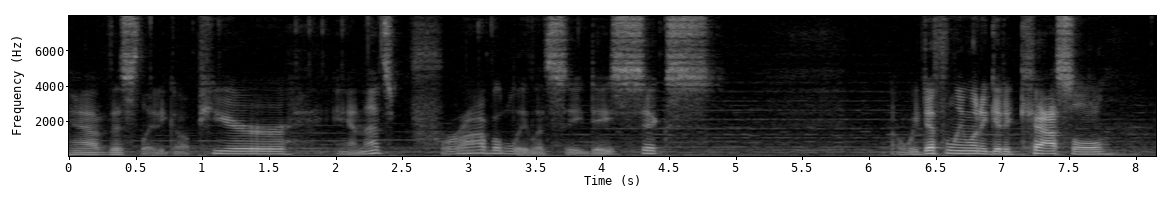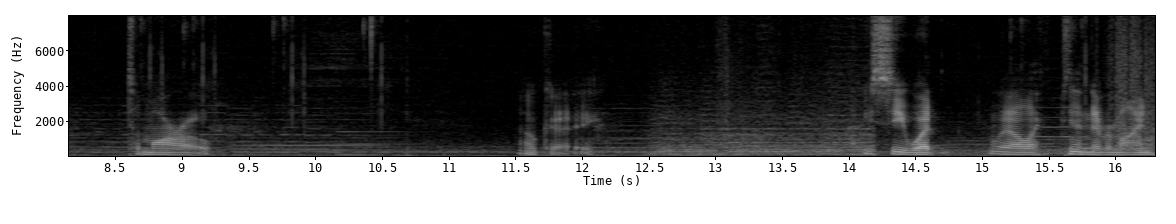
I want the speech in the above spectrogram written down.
Have this lady go up here, and that's probably let's see, day six. Uh, we definitely want to get a castle tomorrow. Okay. Let me see what. Well, I, never mind.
